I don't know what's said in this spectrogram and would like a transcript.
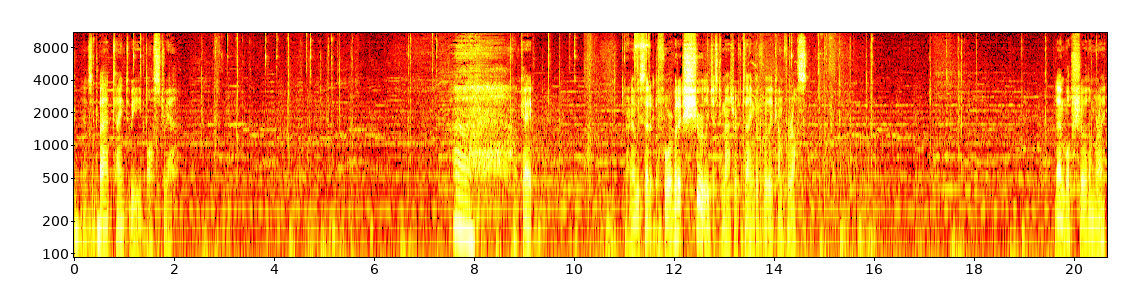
Yeah, it's a bad time to be Austria. okay. I know we said it before, but it's surely just a matter of time before they come for us. Then we'll show them, right?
